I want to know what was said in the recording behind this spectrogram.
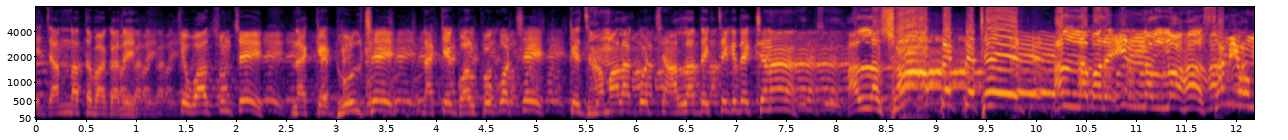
এই জান্নাতে বাগানে কে ওয়াজ শুনছে, না কে ঢুলছে, না কে গল্প করছে, কে ঝামেলা করছে, আল্লাহ দেখছে কি দেখছে না? আল্লাহ সব দেখতেছেন। আল্লাহ বলে সামিউন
